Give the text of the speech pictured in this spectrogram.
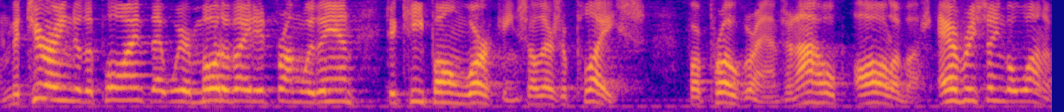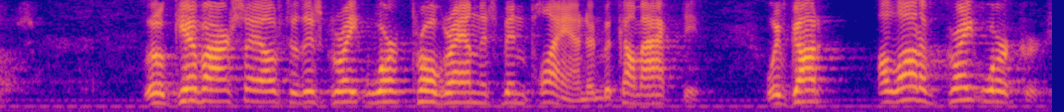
and maturing to the point that we're motivated from within to keep on working. So there's a place for programs. And I hope all of us, every single one of us, will give ourselves to this great work program that's been planned and become active. We've got a lot of great workers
